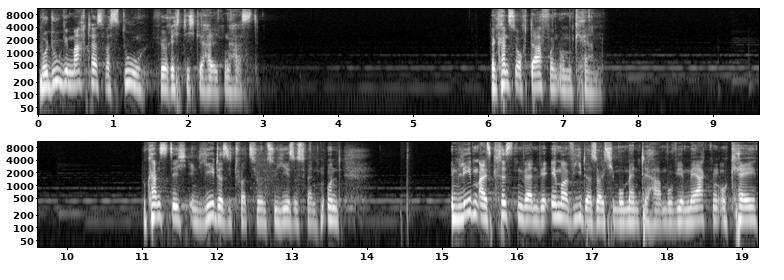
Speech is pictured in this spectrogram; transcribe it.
Wo du gemacht hast, was du für richtig gehalten hast. Dann kannst du auch davon umkehren. Du kannst dich in jeder Situation zu Jesus wenden. Und im Leben als Christen werden wir immer wieder solche Momente haben, wo wir merken, okay,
